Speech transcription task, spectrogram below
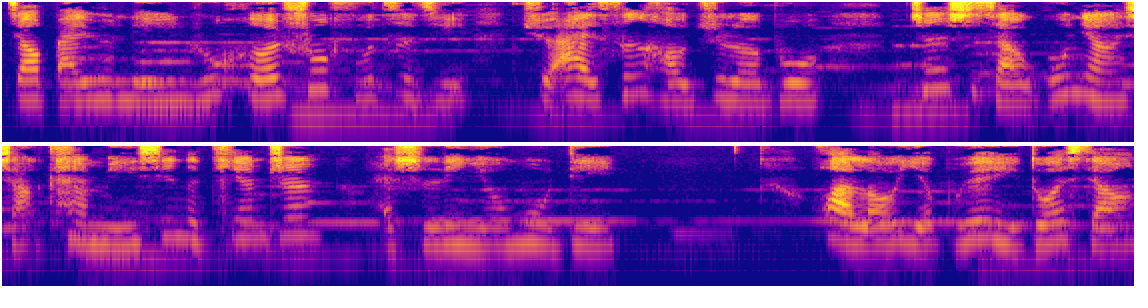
教白云林如何说服自己去爱森豪俱乐部，真是小姑娘想看明星的天真，还是另有目的？画楼也不愿意多想，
